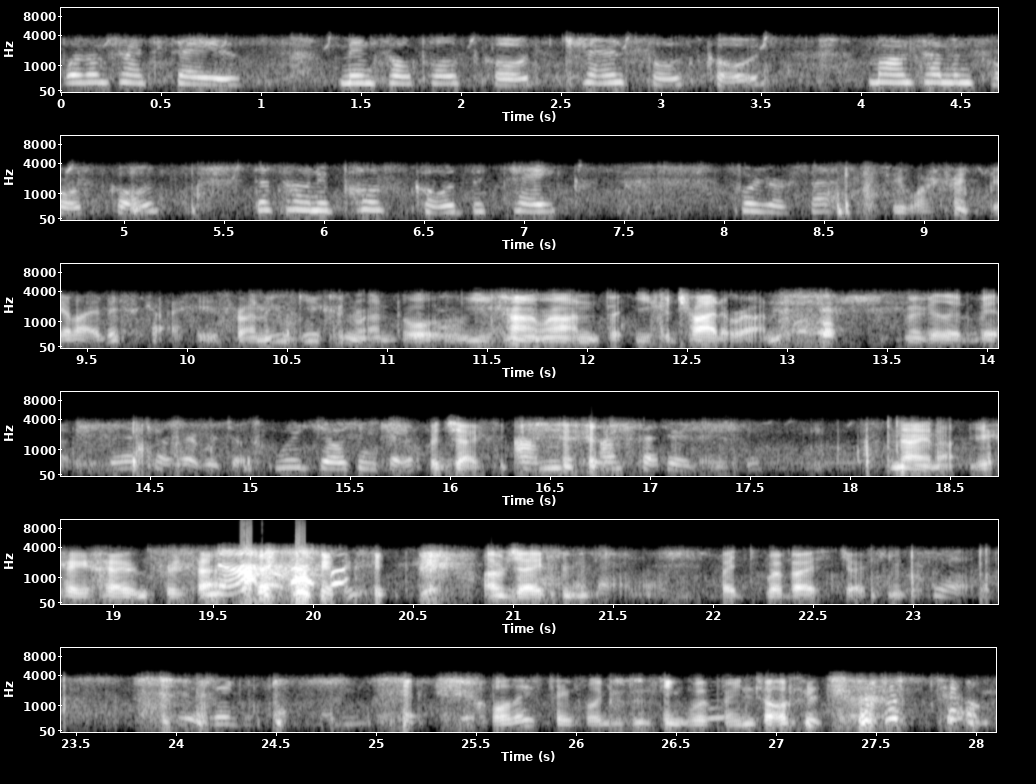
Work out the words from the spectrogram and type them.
What I'm trying to say is mental postcode, Kearns postcode, Mountain postcode. That's how many postcodes it takes for your fat. See, why can't you be like this guy? He's running. You can run. Or you can't run, but you could try to run. Maybe a little bit. That's all right, we're joking. We're joking. But joking. I'm, I'm fatter than you. no, no. You're Caitlin's pretty fat. No. I'm joking. We're, we're both joking. Yeah. We're, we're All these people you think we've been talking to ourselves.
